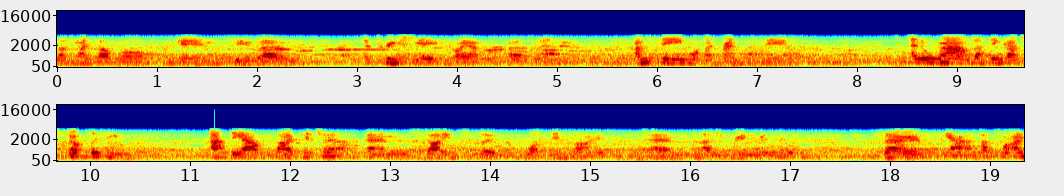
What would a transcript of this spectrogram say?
love myself more. I'm getting to um, appreciate who I am as a person. I'm seeing what my friends are seeing and all round, I think I've stopped looking at the outside picture and starting to look what's inside, um, and that's really, really cool. So, yeah, that's what I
